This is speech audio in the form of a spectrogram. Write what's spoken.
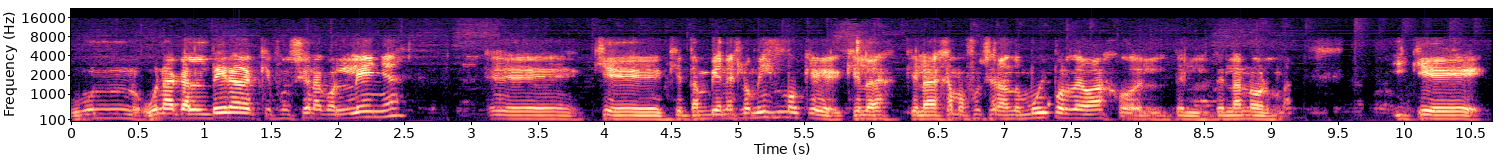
una caldera que funciona con leña eh, que, también es lo mismo, que, la, dejamos funcionando muy por debajo de la norma y que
